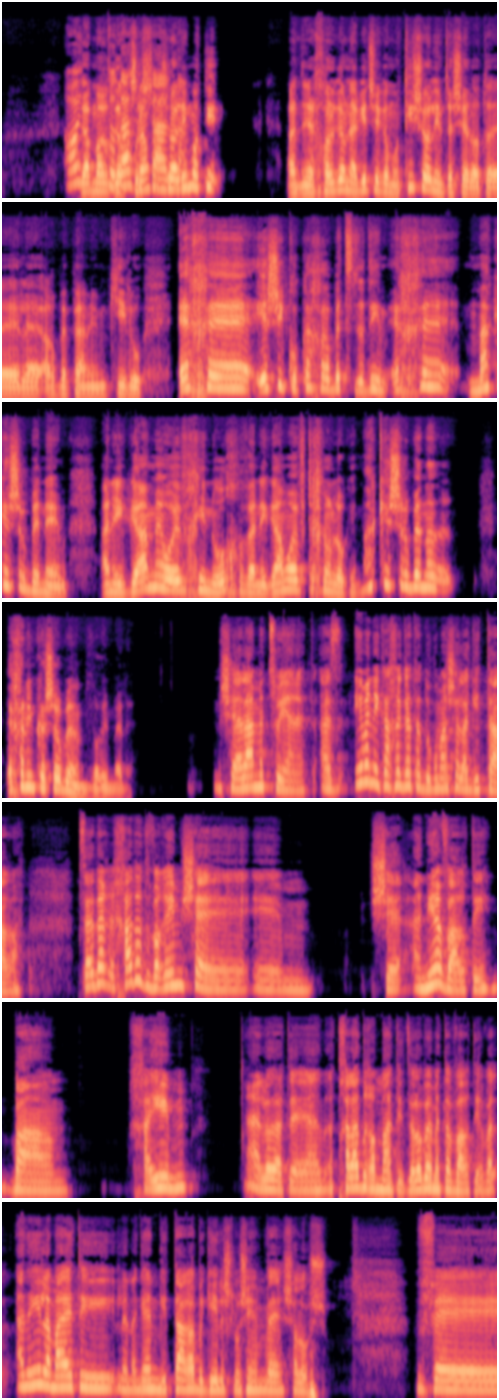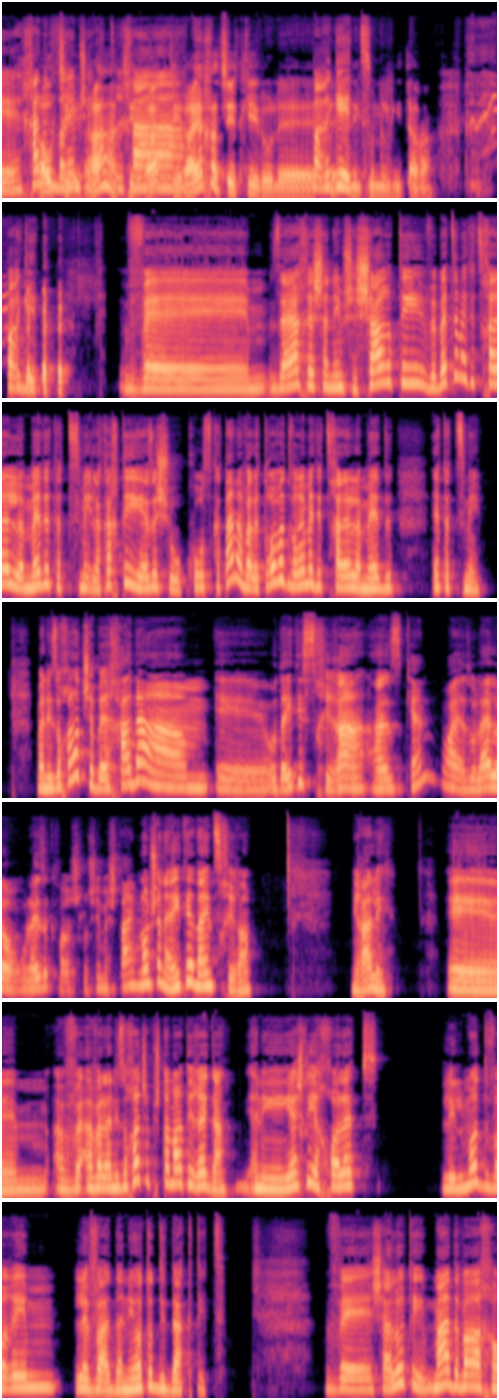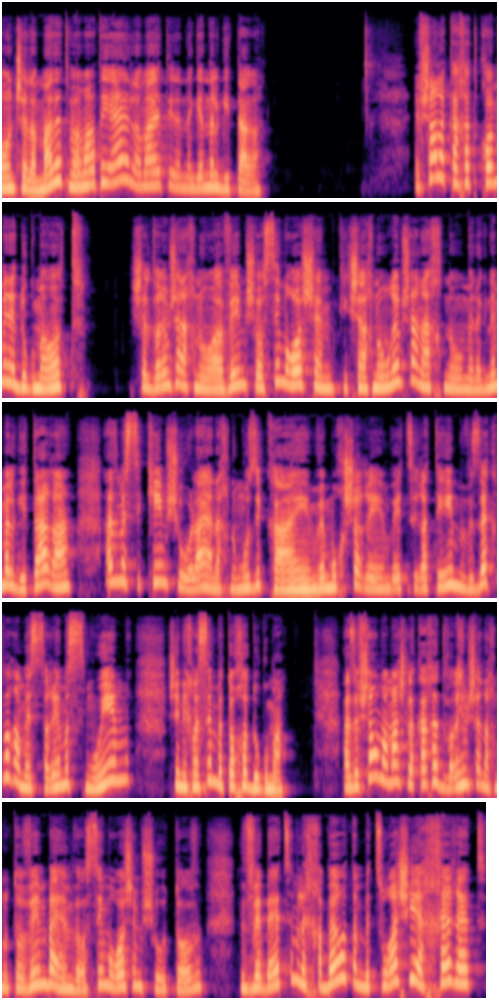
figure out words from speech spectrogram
אוי, גם, תודה גם כולם ששאלת. שואלים אותי, אני יכול גם להגיד שגם אותי שואלים את השאלות האלה הרבה פעמים כאילו איך אה, יש לי כל כך הרבה צדדים איך אה, מה הקשר ביניהם אני גם אוהב חינוך ואני גם אוהב טכנולוגיה מה הקשר בין איך אני מקשר בין הדברים האלה. שאלה מצוינת. אז אם אני אקח רגע את הדוגמה של הגיטרה, בסדר? אחד הדברים ש, אמ, שאני עברתי בחיים, אני לא יודעת, אה, התחלה דרמטית, זה לא באמת עברתי, אבל אני למדתי לנגן גיטרה בגיל 33. ואחד וואו, הדברים שהייתי צריכה... צעירה יחסית כאילו. לניגון על גיטרה. פרגית. וזה היה אחרי שנים ששרתי, ובעצם הייתי צריכה ללמד את עצמי, לקחתי איזשהו קורס קטן, אבל את רוב הדברים הייתי צריכה ללמד את עצמי. ואני זוכרת שבאחד ה... אה, עוד הייתי שכירה, אז כן, וואי, אז אולי לא, אולי זה כבר 32, לא משנה, הייתי עדיין שכירה, נראה לי. אה, אבל, אבל אני זוכרת שפשוט אמרתי, רגע, אני, יש לי יכולת ללמוד דברים לבד, אני אוטודידקטית. ושאלו אותי, מה הדבר האחרון שלמדת? ואמרתי, אה, למדתי לנגן על גיטרה. אפשר לקחת כל מיני דוגמאות של דברים שאנחנו אוהבים שעושים רושם, כי כשאנחנו אומרים שאנחנו מנגנים על גיטרה, אז מסיקים שאולי אנחנו מוזיקאים ומוכשרים ויצירתיים, וזה כבר המסרים הסמויים שנכנסים בתוך הדוגמה. אז אפשר ממש לקחת דברים שאנחנו טובים בהם ועושים רושם שהוא טוב, ובעצם לחבר אותם בצורה שהיא אחרת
